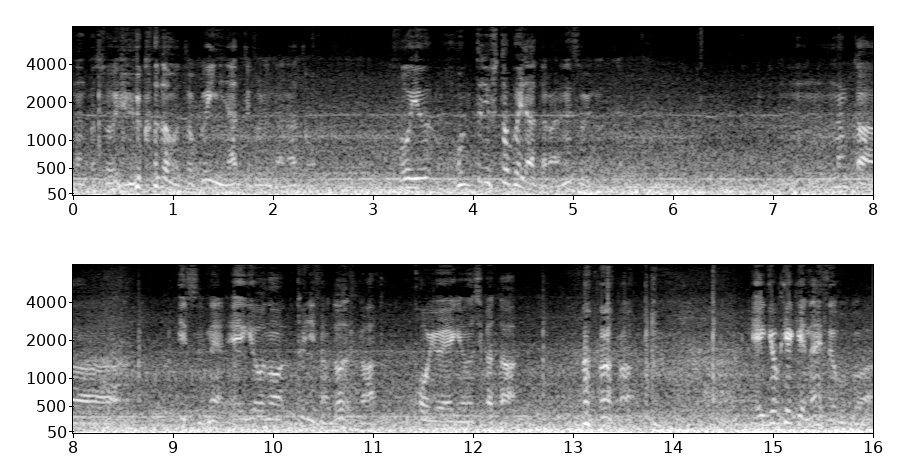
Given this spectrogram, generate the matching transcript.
なんかそういうことも得意になってくるんだなと。こういう本当に不得意だったからねそういうのって。かいいっすね。営業の国さんどうですか？こういう営業の仕方。営業経験ないですよ僕は。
